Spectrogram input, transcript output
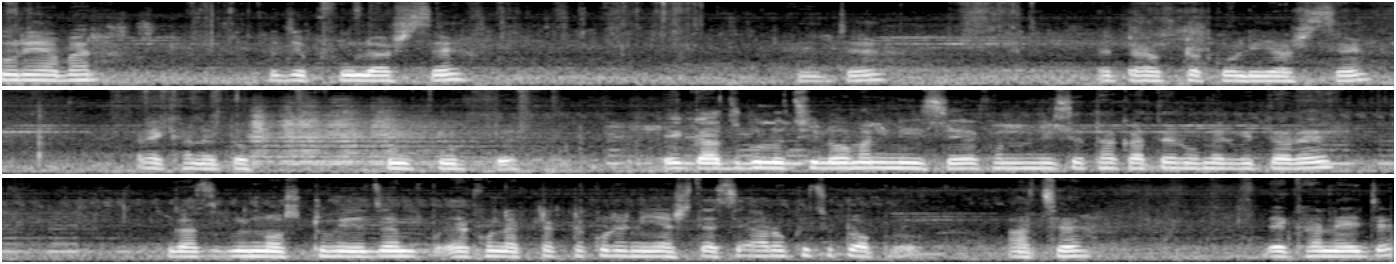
করে আবার এই যে ফুল আসছে। এই যে এটা একটা কলি আসছে। আর এখানে তো ফুল ফুটবে। এই গাছগুলো ছিল আমার নিচে, এখন নিচে থাকাতে রুমের ভিতরে গাছগুলো নষ্ট হয়ে যায়। এখন একটা একটা করে নিয়ে আসতেছে। আরও কিছু টপ আছে। এখানে এই যে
